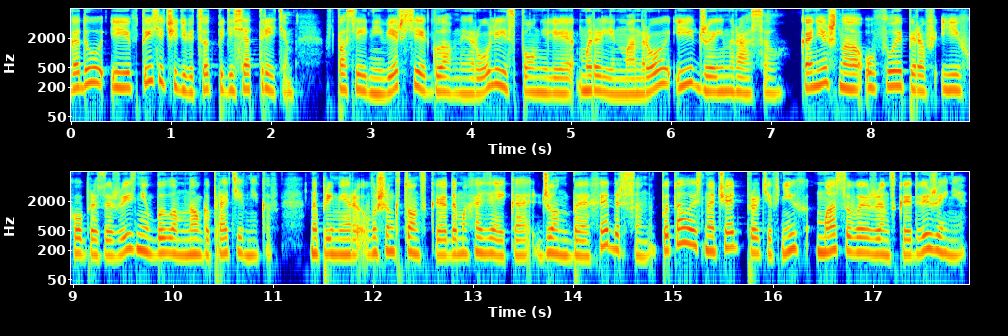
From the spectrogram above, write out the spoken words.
году и в 1953. В последней версии главные роли исполнили Мэрилин Монро и Джейн Рассел. Конечно, у флэперов и их образа жизни было много противников. Например, вашингтонская домохозяйка Джон Б. Хедерсон пыталась начать против них массовое женское движение.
